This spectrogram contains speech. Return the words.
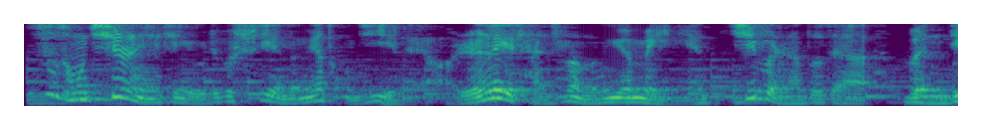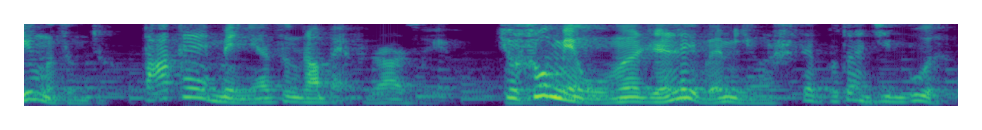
自从七十年前有这个世界能源统计以来啊，人类产生的能源每年基本上都在稳定的增长，大概每年增长百分之二左右，就说明我们人类文明是在不断进步的。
